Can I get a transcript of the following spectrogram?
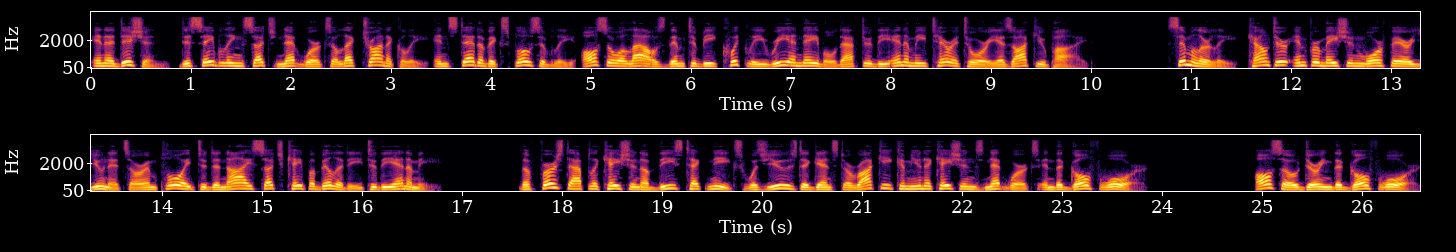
In addition, disabling such networks electronically instead of explosively also allows them to be quickly re-enabled after the enemy territory is occupied. Similarly, counter-information warfare units are employed to deny such capability to the enemy. The first application of these techniques was used against Iraqi communications networks in the Gulf War. Also during the Gulf War,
